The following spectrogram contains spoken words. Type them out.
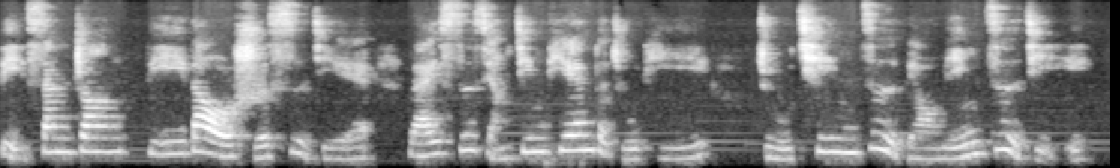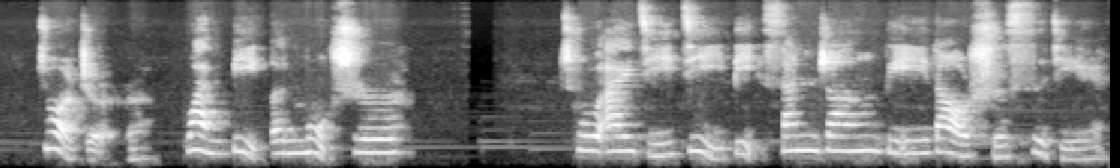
第三章第一到十四节来思想今天的主题。主亲自表明自己，作者。万必恩牧师，出埃及记第三章第一到十四节。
